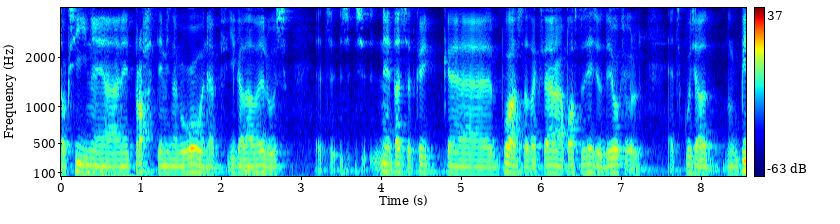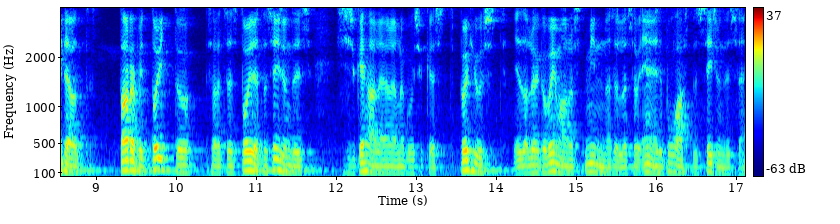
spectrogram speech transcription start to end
toksiine ja neid prahti, mis nagu koguneb igapäevaelus. et need asjad kõik äh, puhastatakse ära paastuseisundi jooksul. et kui sa nagu pidevalt tarbid toitu, sa oled selles toidetud seisundis, siis su kehal ei ole nagu sihukest põhjust ja tal ei ole ka võimalust minna sellesse enesepuhastusseisundisse.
